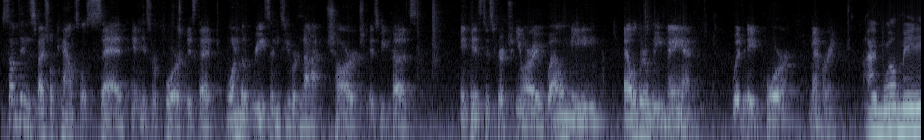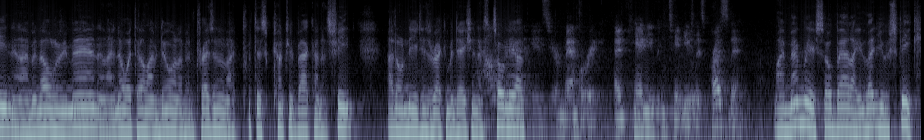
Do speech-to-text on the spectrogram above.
something the special counsel said in his report is that one of the reasons you were not charged is because, in his description, you are a well meaning elderly man with a poor memory. I'm well meaning, and I'm an elderly man, and I know what the hell I'm doing. I've been president, I put this country back on its feet. I don't need his recommendation. That's How totally bad out. is your memory, and can you continue as president? My memory is so bad, I let you speak.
